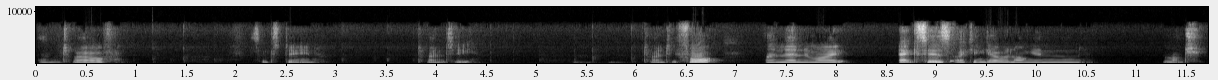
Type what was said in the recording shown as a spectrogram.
then 12, 16, 20, 24. And then in my x's, I can go along in much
